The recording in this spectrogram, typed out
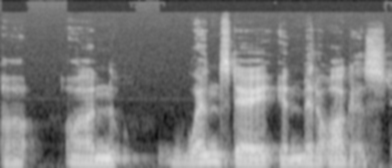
uh on Wednesday in mid-August,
